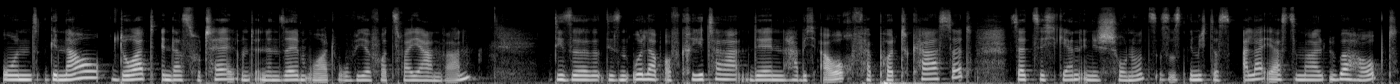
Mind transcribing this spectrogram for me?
und genau dort in das Hotel und in denselben Ort, wo wir vor zwei Jahren waren. Diese, diesen Urlaub auf Kreta, den habe ich auch verpodcastet, setze ich gern in die Shownotes. Es ist nämlich das allererste Mal überhaupt,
